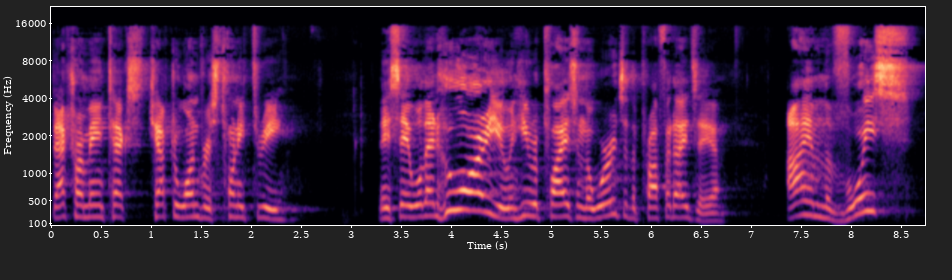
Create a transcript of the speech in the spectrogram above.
back to our main text, chapter 1, verse 23. They say, Well, then who are you? And he replies in the words of the prophet Isaiah I am the voice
